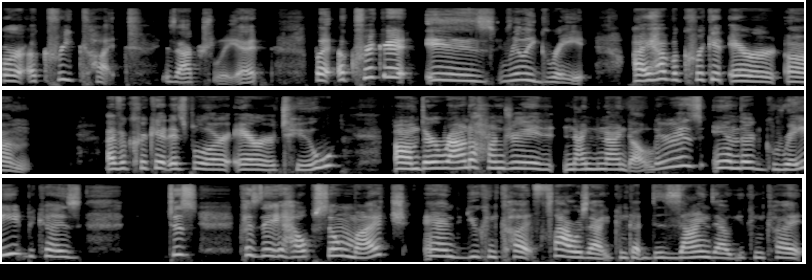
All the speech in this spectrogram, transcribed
or a Cricut is actually it. But a Cricut is really great. I have a Cricut Air. Um, I have a Cricut Explorer Air 2. Um, they're around $199 and they're great because just because they help so much and you can cut flowers out, you can cut designs out, you can cut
